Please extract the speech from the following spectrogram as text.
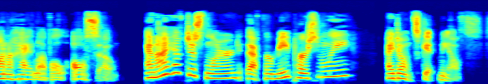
on a high level also. And I have just learned that for me personally, I don't skip meals.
